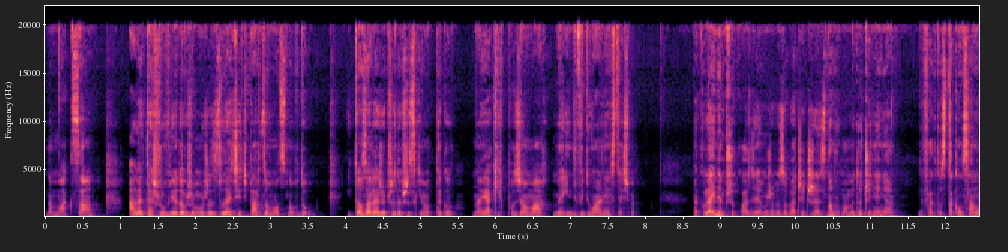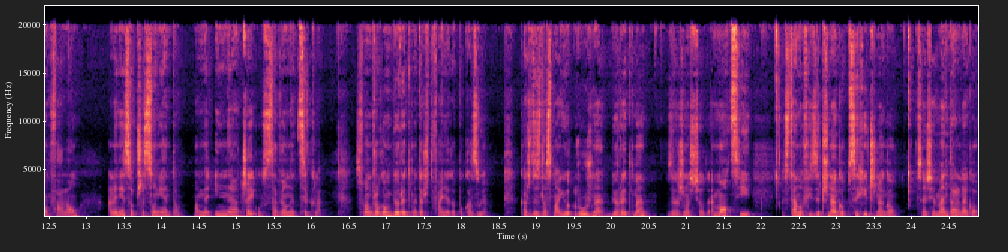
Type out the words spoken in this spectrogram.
na maksa, ale też równie dobrze może zlecieć bardzo mocno w dół. I to zależy przede wszystkim od tego, na jakich poziomach my indywidualnie jesteśmy. Na kolejnym przykładzie możemy zobaczyć, że znowu mamy do czynienia de facto z taką samą falą, ale nieco przesuniętą. Mamy inaczej ustawione cykle. Swoją drogą biorytmy też fajnie to pokazują. Każdy z nas ma różne biorytmy, w zależności od emocji, stanu fizycznego, psychicznego, w sensie mentalnego.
